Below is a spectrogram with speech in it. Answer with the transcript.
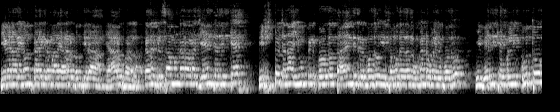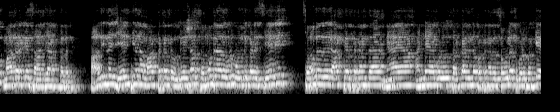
ನೀವೇನಾದ್ರು ಇನ್ನೊಂದು ಕಾರ್ಯಕ್ರಮ ಅಂದ್ರೆ ಯಾರು ಬರ್ತೀರಾ ಯಾರು ಬರಲ್ಲ. ಯಾಕಂದ್ರೆ ಬಿರ್ಸಾ ಮುಂಡಾರ್ ಅವರ ಜಯಂತಿ ಅದಕ್ಕೆ ಇಷ್ಟು ಜನ ಯುವಕರು ತಾಯಂದಿರು ಇರ್ಬೋದು, ಈ ಸಮುದಾಯದ ಮುಖಂಡಗಳು ಇರ್ಬೋದು ಈ ವೇದಿಕೆಯಲ್ಲಿ ಕೂತು ಮಾತಾಡಕ್ಕೆ ಸಾಧ್ಯ ಆಗ್ತದೆ. ಆದ್ರಿಂದ ಜಯಂತಿಯನ್ನ ಮಾಡ್ತಕ್ಕಂಥ ಉದ್ದೇಶ ಸಮುದಾಯಗಳು ಒಂದು ಕಡೆ ಸೇರಿ ಸಮುದಾಯದಲ್ಲಿ ಆಗ್ತಾ ಇರ್ತಕ್ಕಂಥ ನ್ಯಾಯ, ಅನ್ಯಾಯಗಳು, ಸರ್ಕಾರದಿಂದ ಬರ್ತಕ್ಕಂಥ ಸವಲತ್ತುಗಳ ಬಗ್ಗೆ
